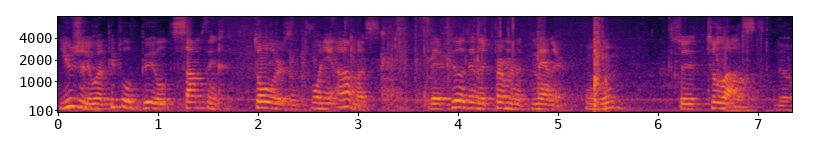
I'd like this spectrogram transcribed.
usually when people build something taller than 20 amas, they build in a permanent manner. Mm-hmm. So to last. No.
